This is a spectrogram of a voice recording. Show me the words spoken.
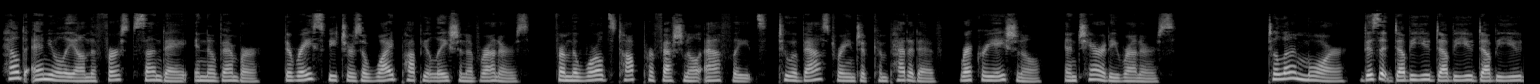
Held annually on the first Sunday in November, the race features a wide population of runners, from the world's top professional athletes to a vast range of competitive, recreational, and charity runners. To learn more, visit www.nyrr.org.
